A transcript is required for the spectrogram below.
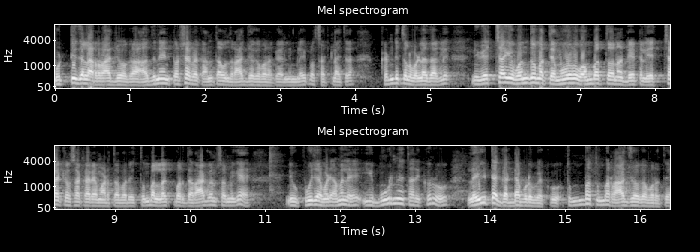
ಮುಟ್ಟಿದಲ್ಲ ರಾಜಯೋಗ, ಹದಿನೆಂಟು ವರ್ಷ ಬೇಕು ಅಂತ ಒಂದು ರಾಜಯೋಗ ಬರೋಕ್ಕೆ ನಿಮ್ಮ ಲೈಫಲ್ಲಿ ಸೆಟ್ಲ್ ಆಯ್ತೀರ? ಖಂಡಿತಲ್ಲಿ ಒಳ್ಳೇದಾಗಲಿ. ನೀವು ಹೆಚ್ಚಾಗಿ ಒಂದು ಮತ್ತು ಮೂರು, ಒಂಬತ್ತು ಅನ್ನೋ ಡೇಟಲ್ಲಿ ಹೆಚ್ಚಾಗಿ ಕೆಲಸ ಕಾರ್ಯ ಮಾಡ್ತಾ ಬರ್ರಿ. ತುಂಬ ಲಕ್ ಬರುತ್ತೆ. ರಾಘವನ್ ಸ್ವಾಮಿಗೆ ನೀವು ಪೂಜೆ ಮಾಡಿ. ಆಮೇಲೆ ಈ ಮೂರನೇ ತಾರೀಕರು ಲೈಟಾಗಿ ಗಡ್ಡ ಬಿಡಬೇಕು. ತುಂಬ ತುಂಬ ರಾಜಯೋಗ ಬರುತ್ತೆ.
